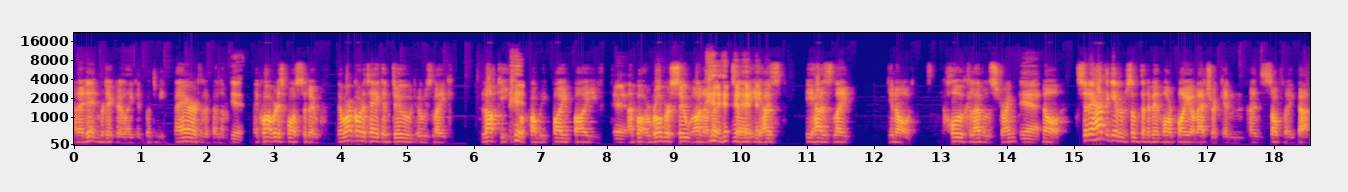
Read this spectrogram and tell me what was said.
and I didn't particularly like it. But to be fair to the film, yeah. like what were they supposed to do? They weren't going to take a dude who's like lucky for probably five five yeah. and put a rubber suit on him and say he has he has like you know Hulk level strength. Yeah. No. So they had to give him something a bit more biometric and, and stuff like that.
